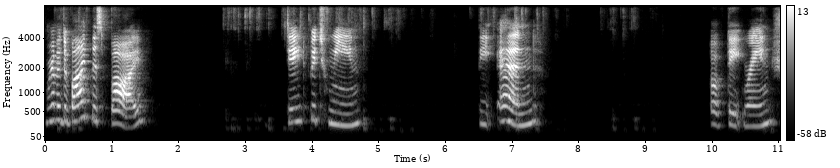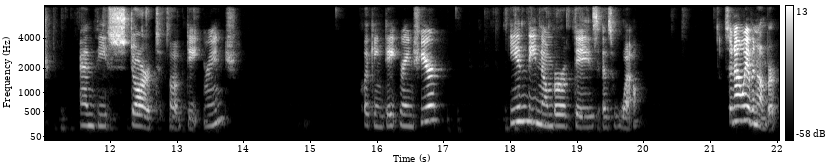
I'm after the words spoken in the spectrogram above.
We're going to divide this by date between the end of date range and the start of date range. Clicking date range here, in the number of days as well. So now we have a number.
